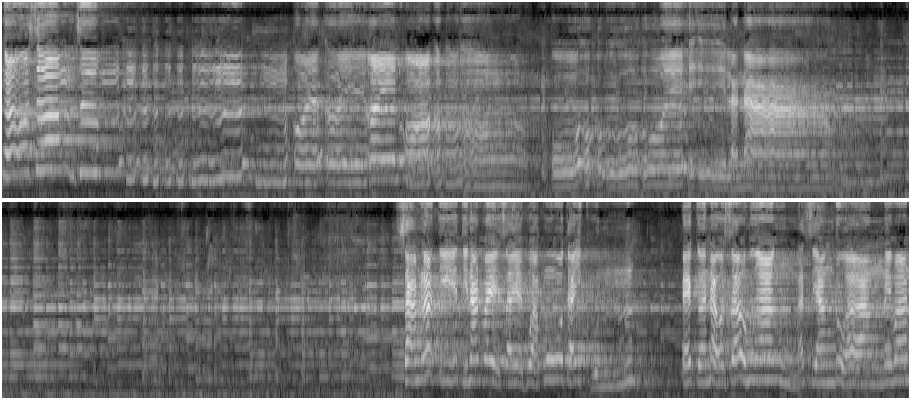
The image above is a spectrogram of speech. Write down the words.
เงาซึมซึมโอ้ยเอ้ยเอ้ยหนอโอ้ยละนา สามละตีที่นัดไว้ใส่พวกมูใจขุนไปเกินเอาเสาเมือง มาเสียงดวงในวัน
